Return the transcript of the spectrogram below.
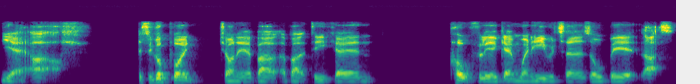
yeah, uh, it's a good point, Johnny, about about Dike, and hopefully again when he returns, albeit that's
